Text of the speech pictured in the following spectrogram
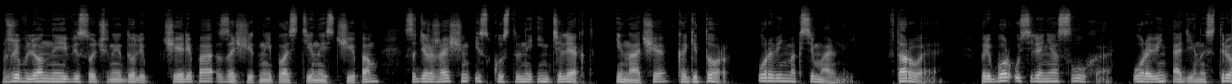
Вживленные височные доли черепа, защитные пластины с чипом, содержащим искусственный интеллект, иначе кагитор, уровень максимальный. Второе. Прибор усиления слуха, уровень 1 из 3.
